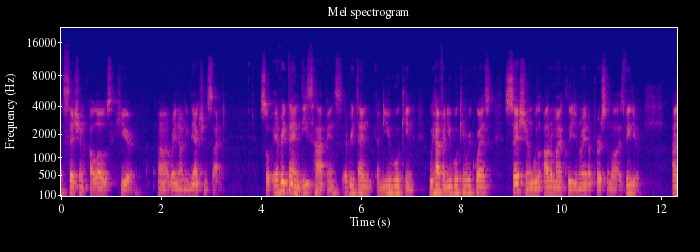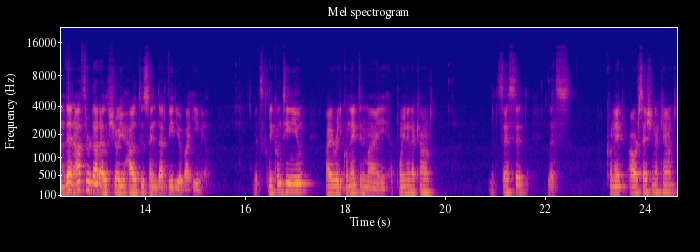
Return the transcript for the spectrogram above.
Sezion allows here uh, right now in the action side. So every time this happens, every time a new booking, we have a new booking request, Sezion will automatically generate a personalized video. And then after that, I'll show you how to send that video by email. Let's click continue. I already connected my Appointlet account. Let's test it. Let's connect our Sezion account.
